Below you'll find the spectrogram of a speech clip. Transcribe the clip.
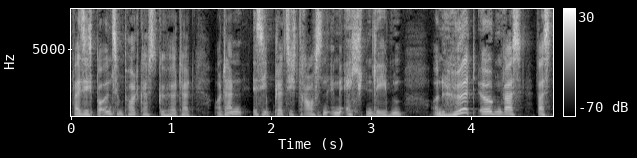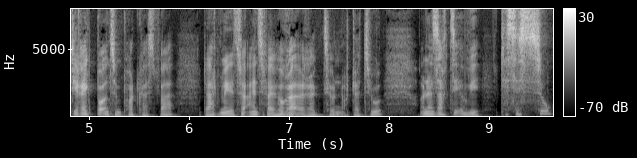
weil sie es bei uns im Podcast gehört hat und dann ist sie plötzlich draußen im echten Leben und hört irgendwas, was direkt bei uns im Podcast war. Da hatten wir jetzt so ein, zwei Hörerreaktionen noch dazu. Und dann sagt sie irgendwie, das ist so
